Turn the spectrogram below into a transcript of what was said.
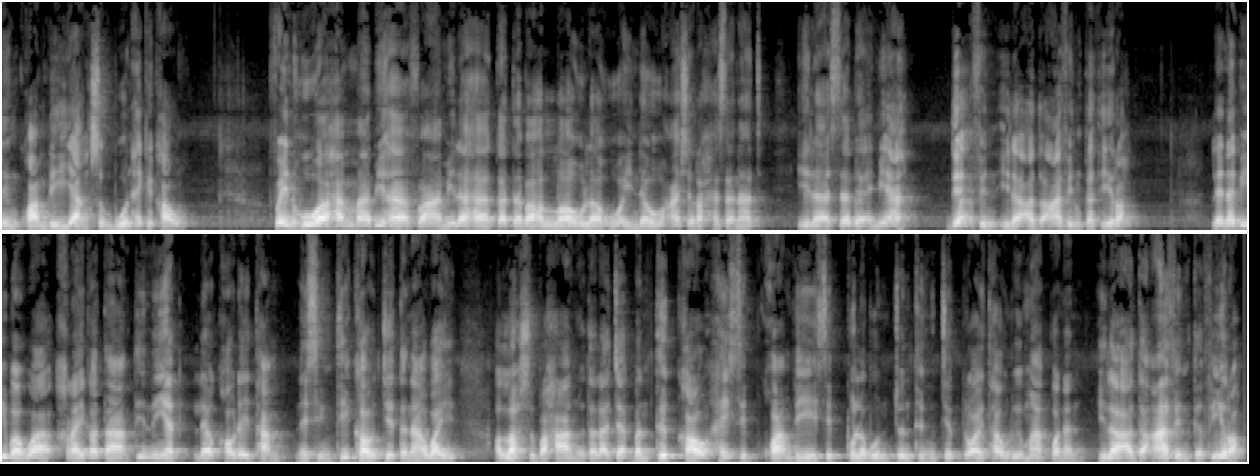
หนึ่งความดีอย่างสมบูรณ์ให้แก่เขาเฟนหัวฮัมมาบิฮาฟามิลฮากัตบะฮัลลอฮุละฮูอินดะฮูอัชรฮัสนัตอิลาซะบะมิอะเดะฟินอิลาอัดอาฟินกะทีระ และนบีบอกว่าใครก็ตามที่เนียดแล้วเขาได้ทำในสิ่งที่เขาเจตนาไว้อัลลอฮฺสุบฮานุตะลาจะบันทึกเขาให้สิบความดีสิบผลบุญจนถึง700เท่าหรือมากกว่านั้นอิลาอัดอาฟินกะฟีราะห์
